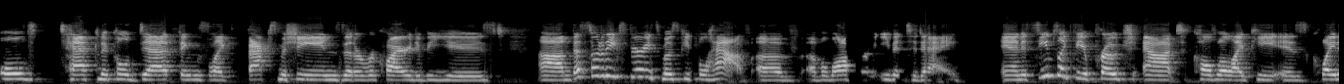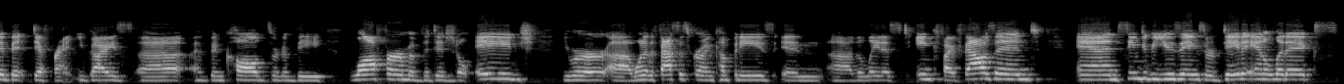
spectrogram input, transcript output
old technical debt, things like fax machines that are required to be used. Um, that's sort of the experience most people have of, of a law firm even today. And it seems like the approach at Caldwell IP is quite a bit different. You guys uh, have been called sort of the law firm of the digital age. You were uh, one of the fastest growing companies in uh, the latest Inc. 5000 and seem to be using sort of data analytics,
